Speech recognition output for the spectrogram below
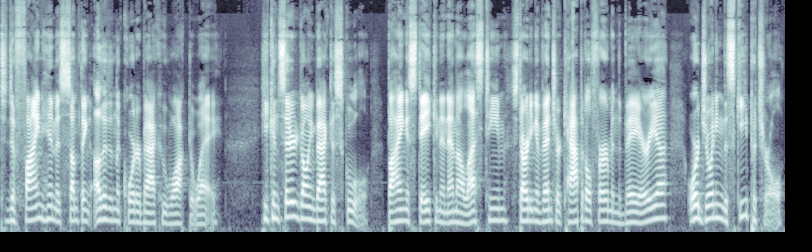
to define him as something other than the quarterback who walked away. He considered going back to school, buying a stake in an MLS team, starting a venture capital firm in the Bay Area, or joining the ski patrol,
